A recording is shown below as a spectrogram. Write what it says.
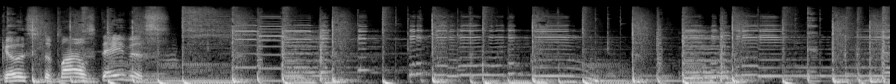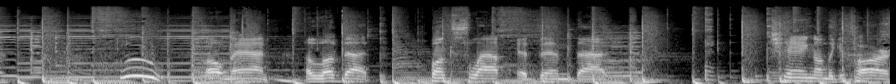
Ghost of Miles Davis. Woo! Oh man, I love that funk slap and then that chang on the guitar.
